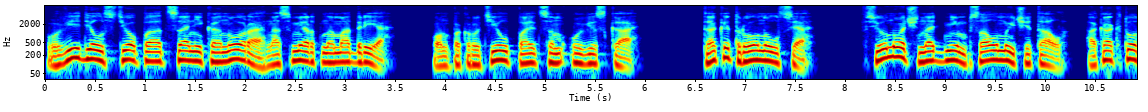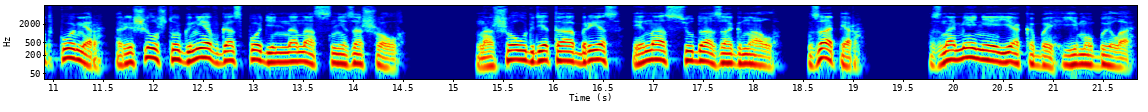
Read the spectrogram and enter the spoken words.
Увидел Степа отца Никанора на смертном одре, он покрутил пальцем у виска. Так и тронулся. Всю ночь над ним псалмы читал, а как тот помер, решил, что гнев Господень на нас не зашел. Нашел где-то обрез и нас сюда загнал. Запер. Знамение якобы ему было.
